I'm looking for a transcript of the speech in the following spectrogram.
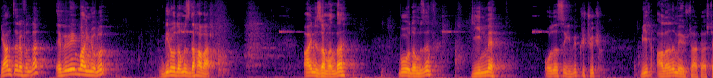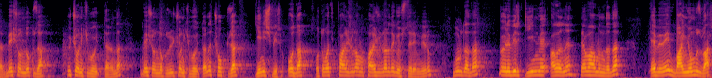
Yan tarafında ebeveyn banyolu bir odamız daha var. Aynı zamanda bu odamızın giyinme odası gibi küçük bir alanı mevcut arkadaşlar. 5.19'a 3.12 boyutlarında 5.19'a 3.12 boyutlarında çok güzel geniş bir oda. Otomatik panjur ama panjurları da gösteremiyorum. Burada da böyle bir giyinme alanı devamında da ebeveyn banyomuz var.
